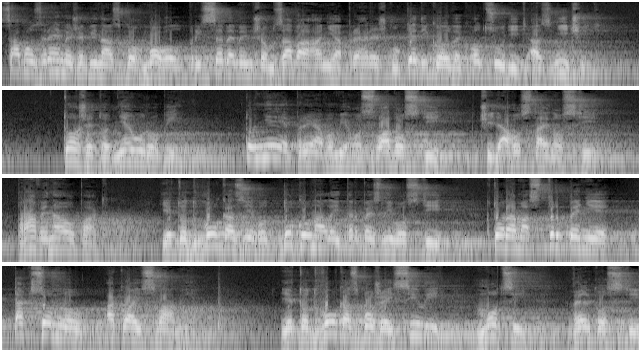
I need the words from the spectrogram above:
Samozrejme, že by nás Boh mohol pri sebe menšom zaváhaní a prehrešku kedykoľvek odsúdiť a zničiť. To, že to neurobí, to nie je prejavom jeho slabosti či ľahostajnosti. Práve naopak, je to dôkaz jeho dokonalej trpezlivosti, ktorá má strpenie tak so mnou, ako aj s vami. Je to dôkaz Božej sily, moci veľkosti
